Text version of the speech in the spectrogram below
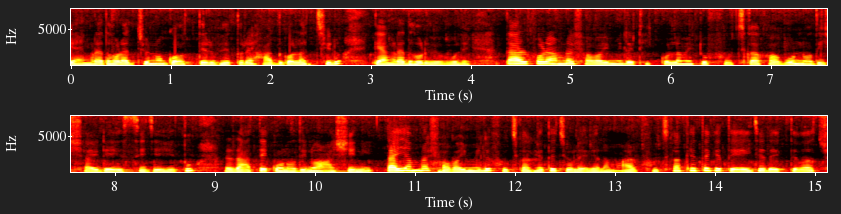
ক্যাংড়া ধরার জন্য গর্তের ভেতরে হাত গলাচ্ছিল, ক্যাংড়া ধরবে বলে। তারপরে আমরা সবাই মিলে ঠিক করলাম, একটু ফুচকা খাব, নদীর সাইডে এসছি যেহেতু, রাতে কোনো দিনও আসিনি। তাই আমরা সবাই মিলে ফুচকা খেতে চলে গেলাম। আর ফুচকা খেতে খেতে এই যে দেখতে পাচ্ছ,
